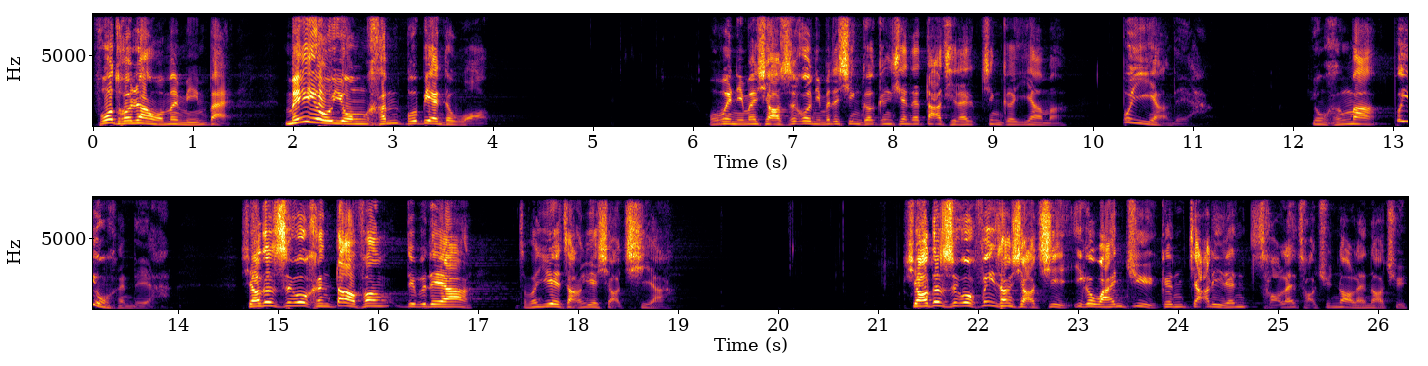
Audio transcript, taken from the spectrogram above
佛陀让我们明白，没有永恒不变的我。我问你们，小时候你们的性格跟现在大起来性格一样吗？不一样的呀。永恒吗？不永恒的呀。小的时候很大方，对不对呀？怎么越长越小气啊？小的时候非常小气，一个玩具跟家里人吵来吵去、闹来闹去，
